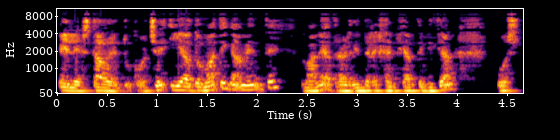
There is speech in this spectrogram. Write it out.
el estado de tu coche y automáticamente, ¿vale? A través de inteligencia artificial, pues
